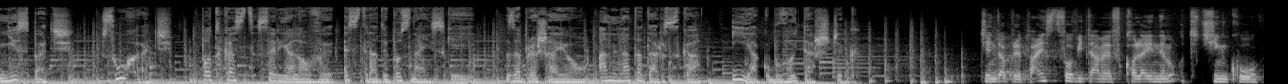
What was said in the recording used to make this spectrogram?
Nie spać, słuchać. Podcast serialowy Estrady Poznańskiej. Zapraszają Anna Tatarska i Jakub Wojtaszczyk. Dzień dobry Państwu, witamy w kolejnym odcinku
